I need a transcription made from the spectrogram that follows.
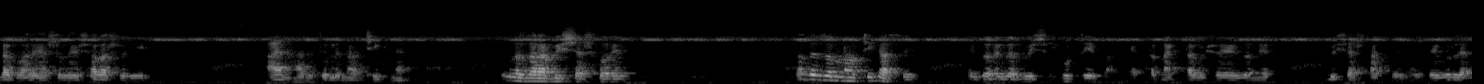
ব্যাপারে আসলে সরাসরি আইন হাতে তুলে নেওয়া ঠিক না। এগুলো যারা বিশ্বাস করে, তাদের জন্য ঠিক আছে। একজন একজন বিশ্বাস করতেই পারে। একটা না একটা বিষয়ে একজনের বিশ্বাস থাকতে পারে। তো এগুলা,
